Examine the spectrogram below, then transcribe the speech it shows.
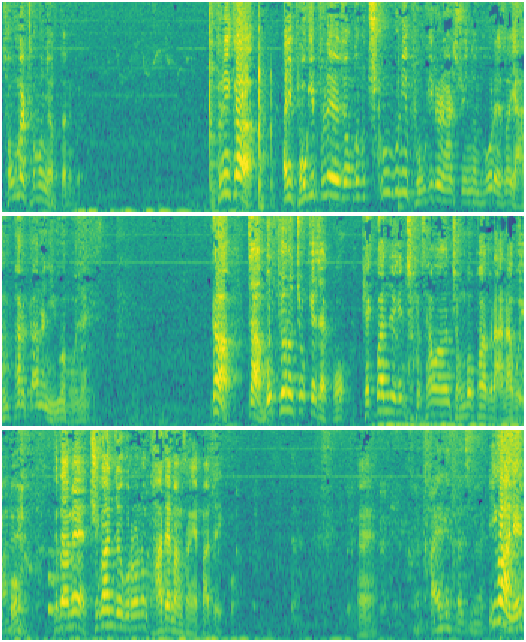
정말 터무니없다는 거예요. 그러니까, 아니, 보기 플레이어 정도면 충분히 보기를 할 수 있는 홀에서 양파를 까는 이유가 뭐냐. 그러니까 자 목표는 좁게 잡고 객관적인 정- 상황은 정보 파악을 안 하고 있고 그 다음에 주관적으로는 과대망상에 빠져 있고 예. 가야겠다 지금. 이거 아니에요?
